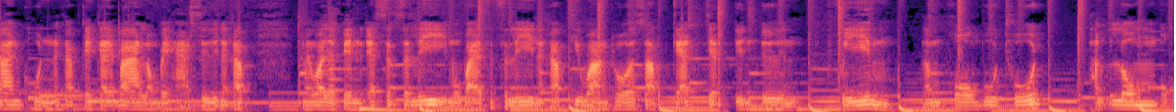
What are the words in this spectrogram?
บ้านคุณนะครับ ใกล้ๆบ้านลองไปหาซื้อนะครับ ไม่ว่าจะเป็น a อ c e s s o r y Mobile a c c e s s o r y นะครับ ที่วางโทรศัพท์แก๊สเจ็ตอื่น ๆ ฟิล์มลำโพงบลูทูธพัดลม โอ้โห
